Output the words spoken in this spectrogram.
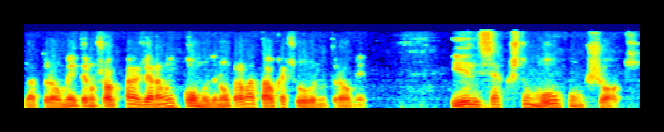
naturalmente, era um choque para gerar um incômodo, não para matar o cachorro, naturalmente. E ele se acostumou com o choque.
